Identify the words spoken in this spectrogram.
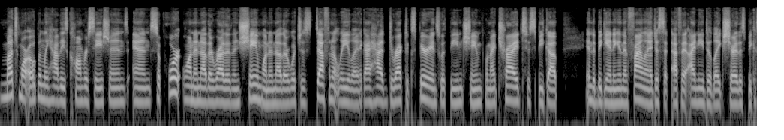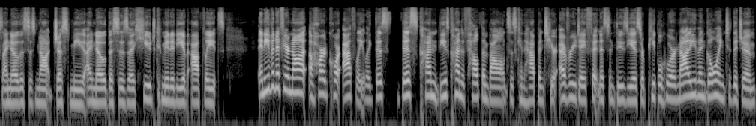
much more openly have these conversations and support one another rather than shame one another, which is definitely like I had direct experience with being shamed when I tried to speak up in the beginning. And then finally I just said, F it, I need to like share this because I know this is not just me. I know this is a huge community of athletes and even if you're not a hardcore athlete like this this kind these kinds of health imbalances can happen to your everyday fitness enthusiasts or people who are not even going to the gym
